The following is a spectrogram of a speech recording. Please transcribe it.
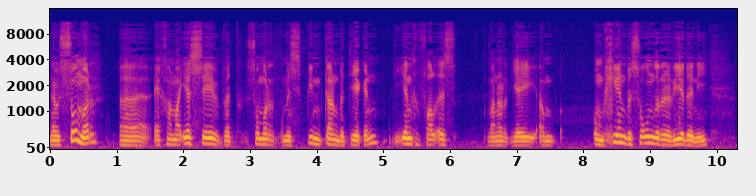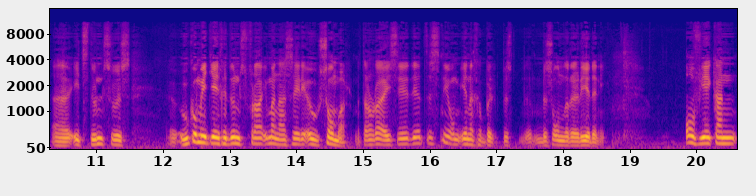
Nou sommer uh ek gaan maar eers sê wat sommer miskien kan beteken. Die een geval is wanneer jy um, om geen besondere rede nie uh iets doen soos uh, hoekom het jy gedoen? vra iemand dan sê die ou sommer. Met ander woorde hy sê dit is nie om enige be, bes, besondere rede nie. Of jy kan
